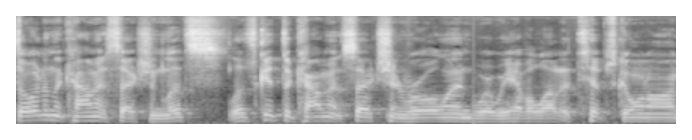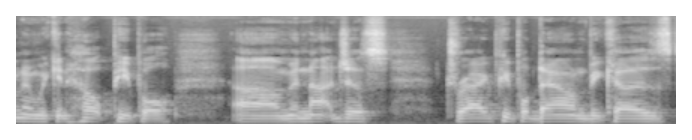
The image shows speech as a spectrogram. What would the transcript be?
throw it in the comment section. Let's let's get the comment section rolling where we have a lot of tips going on and we can help people um, and not just drag people down because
